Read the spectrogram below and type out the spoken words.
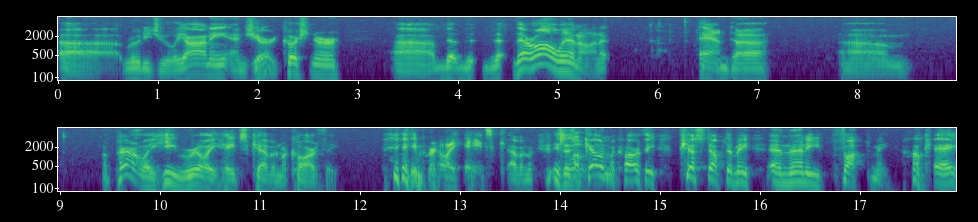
uh, Rudy Giuliani and Jared Kushner. Uh, the, the, the- they're all in on it. And uh, um, apparently, he really hates Kevin McCarthy. he really hates Kevin. He says, Well- Kevin McCarthy kissed up to me and then he fucked me. Okay.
